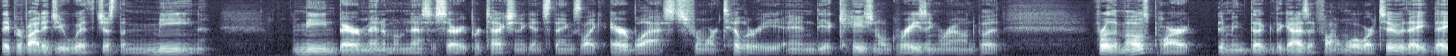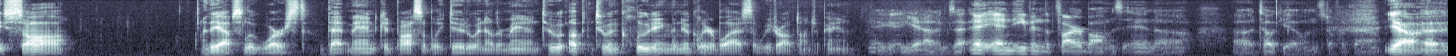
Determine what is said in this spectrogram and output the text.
They provided you with just the mean, mean bare minimum necessary protection against things like air blasts from artillery and the occasional grazing round. But for the most part, I mean, the the guys that fought in World War II, they they saw the absolute worst that man could possibly do to another man, to up to including the nuclear blast that we dropped on Japan. Yeah, exactly, and even the fire bombs in uh, uh, Tokyo and stuff like that. Yeah, uh,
